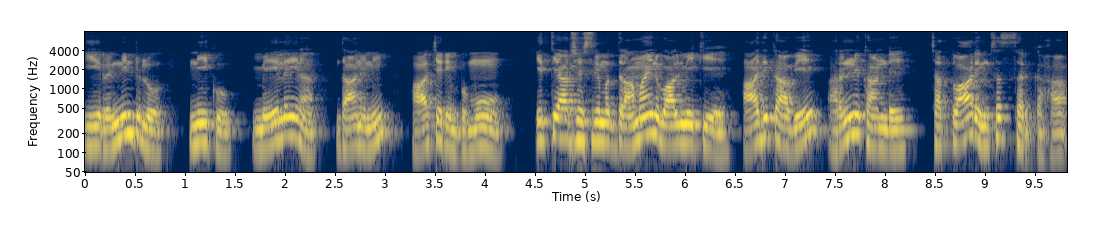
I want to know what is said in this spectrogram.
ఈ రెండింటిలో నీకు మేలైన దానిని ఆచరింపుము. ఇత్యార్ష శ్రీమద్ రామాయణ వాల్మీకి ఆదికావ్యే అరణ్యకాండే చత్వారింశ సర్గ.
